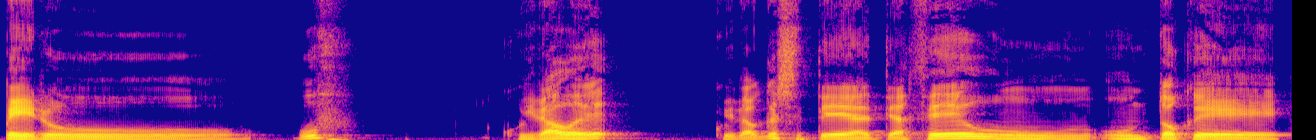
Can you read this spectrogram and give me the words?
pero... Uf, cuidado, ¿eh? Cuidado que se te, te hace un, un toque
